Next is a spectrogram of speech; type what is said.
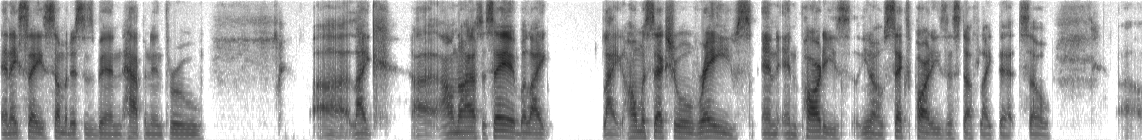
And they say some of this has been happening through uh like uh, I don't know how else to say it, but like like homosexual raves and and parties, you know, sex parties and stuff like that. So uh,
